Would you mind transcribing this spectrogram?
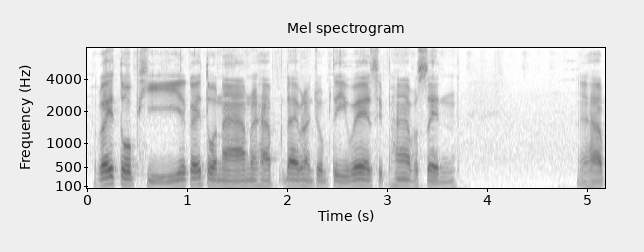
แล้วก็ไอตัวผี แล้วก็ไอตัวน้ำนะครับ ได้พลังโจมตีเวท 15% นะครับ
